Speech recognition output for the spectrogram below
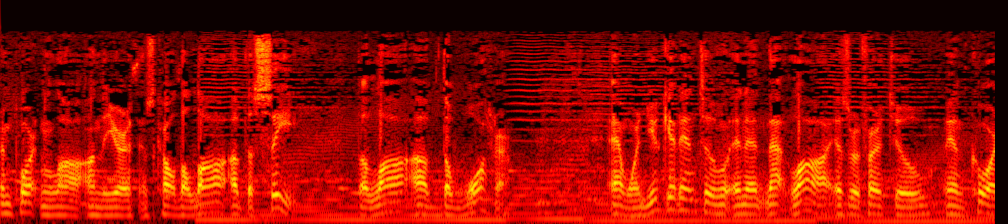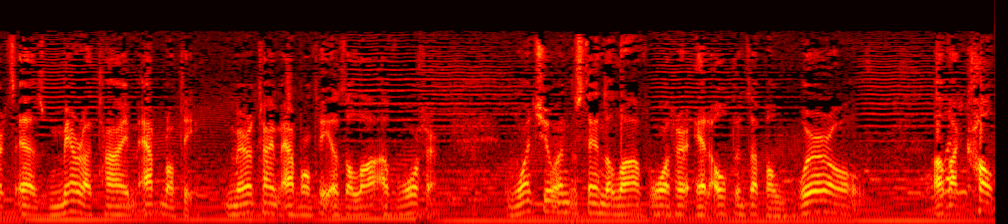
important law on the earth. It's called the law of the sea, the law of the water. And when you get into, and then that law is referred to in courts as maritime admiralty. Maritime admiralty is the law of water. Once you understand the law of water, it opens up a world of occult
